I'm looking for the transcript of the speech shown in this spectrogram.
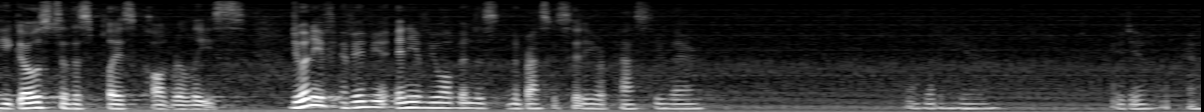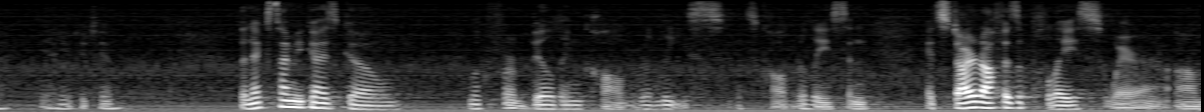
he goes to this place called Release. Do any of, have any, any of you all been to Nebraska City or passed through there? Anybody here? You do? Okay. Yeah, you do too. The next time you guys go, look for a building called Release. It's called Release. And it started off as a place where um,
